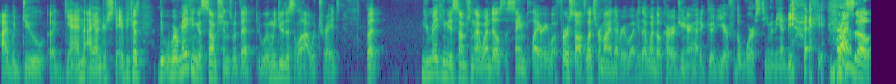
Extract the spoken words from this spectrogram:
I would do again. I understand because we're making assumptions with that when we do this a lot with trades, but you're making the assumption that Wendell's the same player he was. First off, let's remind everybody that Wendell Carter Jr. had a good year for the worst team in the NBA. Right. so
